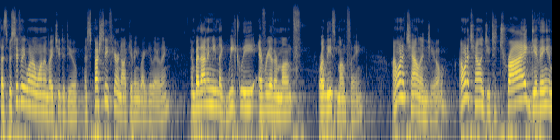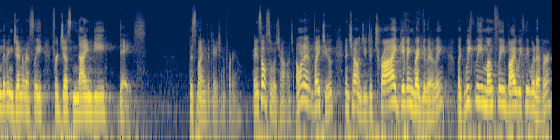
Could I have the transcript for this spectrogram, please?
That's specifically what I want to invite you to do, especially if you're not giving regularly. And by that I mean like weekly, every other month, or at least monthly. I want to challenge you. I want to challenge you to try giving and living generously for just 90 days. This is my invitation for you. And it's also a challenge. I want to invite you and challenge you to try giving regularly, like weekly, monthly, bi weekly, whatever,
